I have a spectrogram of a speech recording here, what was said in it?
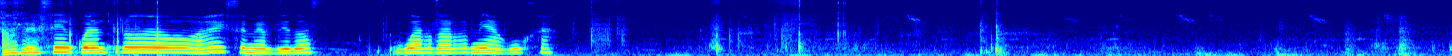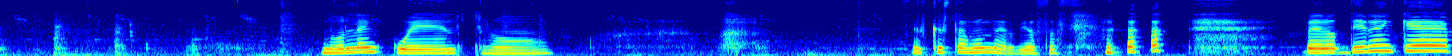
a ver si encuentro ay se me olvidó guardar mi aguja No la encuentro. Es que estamos nerviosas. Pero tienen que...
